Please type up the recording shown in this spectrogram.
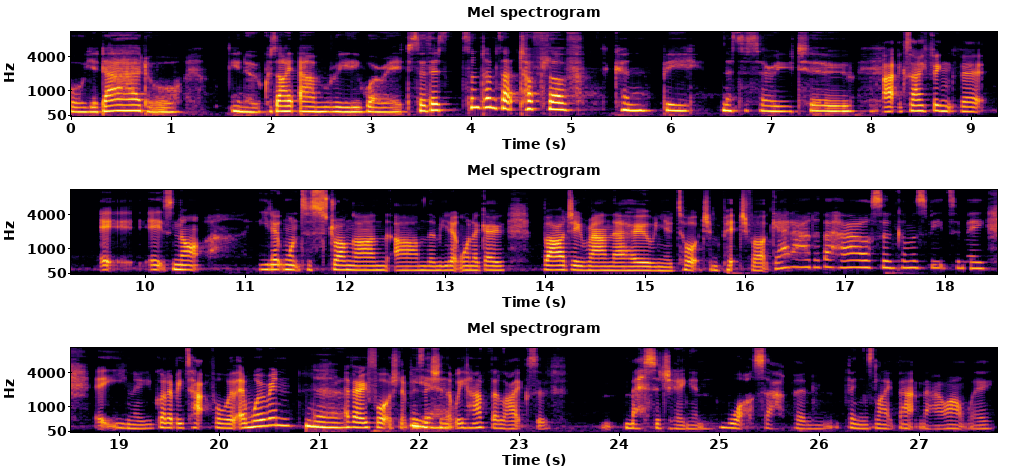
or your dad or you know because i am really worried so there's sometimes that tough love can be necessary too because uh, i think that it, it's not you don't want to strong arm, arm them. You don't want to go barging around their home and you know, torch and pitchfork. Get out of the house and come and speak to me. It, you know, you've got to be tactful with. And we're in no. a very fortunate position yeah. that we have the likes of messaging and WhatsApp and things like that now, aren't we?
